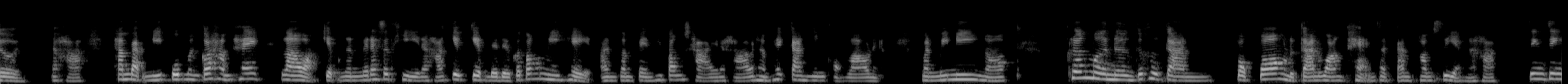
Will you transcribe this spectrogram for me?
เลยนะคะทำแบบนี้ปุ๊บมันก็ทำให้เราอะเก็บเงินไม่ได้สักทีนะคะ เก็บเก็บเดี๋ยวก็ต้องมีเหตุอันจำเป็นที่ต้องใช้นะคะ มันทำให้การเงินของเราเนี่ยมันไม่นิ่งเนาะเครื่องมือหนึ่งก็คือการปกป้องหรือการวางแผนจัดการความเสี่ยงนะคะ จริง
